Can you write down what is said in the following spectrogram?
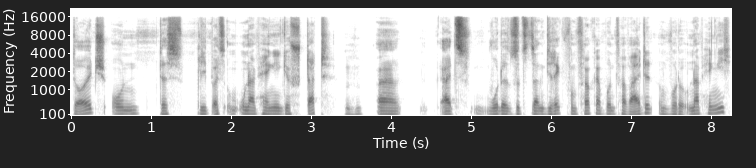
deutsch und das blieb als un- unabhängige Stadt. Mhm. Äh, als wurde sozusagen direkt vom Völkerbund verwaltet und wurde unabhängig.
